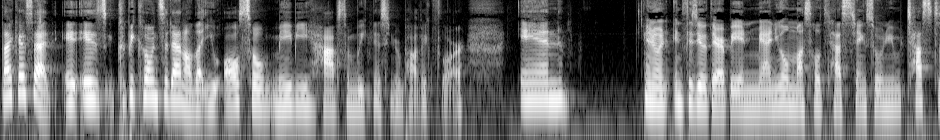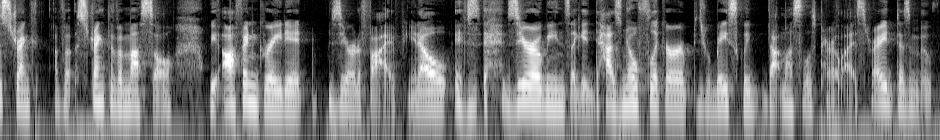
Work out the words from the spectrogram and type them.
Like I said, it is it could be coincidental that you also maybe have some weakness in your pelvic floor. In you know, in physiotherapy and manual muscle testing, so when you test the strength of a strength of a muscle, we often grade it zero to five. You know, if zero means like it has no flicker, you're basically that muscle is paralyzed, right? It doesn't move.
